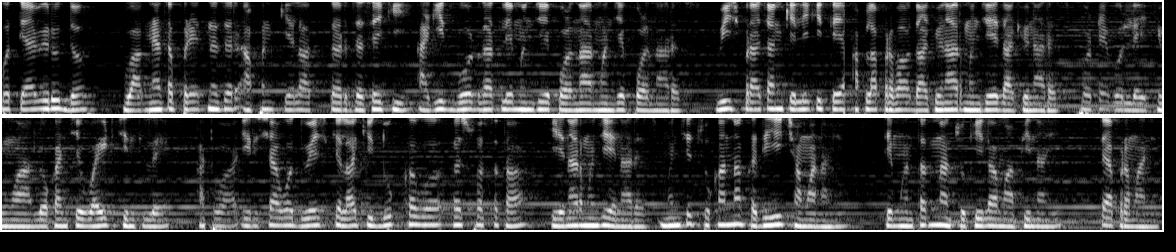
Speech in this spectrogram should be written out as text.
व त्याविरुद्ध वागण्याचा प्रयत्न जर आपण केला तर जसे की आगीत बोट घातले म्हणजे पोळणार म्हणजे पोळणारच. विष प्राशन केले की ते आपला प्रभाव दाखविणार म्हणजे दाखविणारच. खोटे बोलले किंवा लोकांचे वाईट चिंतले अथवा ईर्ष्या व द्वेष केला की दुःख व अस्वस्थता येणार म्हणजे येणारच. म्हणजे चुकांना कधीही क्षमा नाही. ते म्हणतात ना चुकीला माफी नाही. त्याप्रमाणेच.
